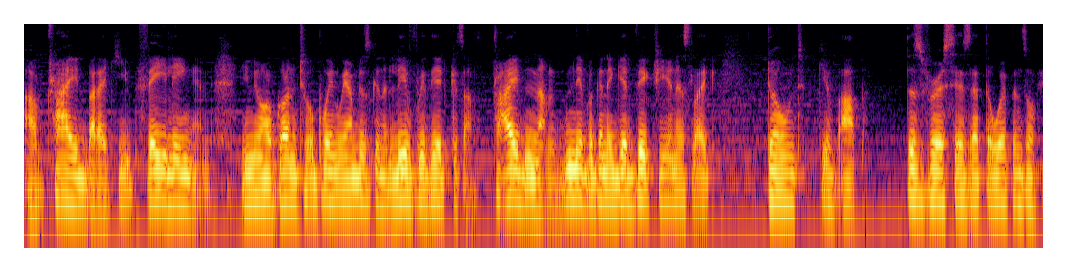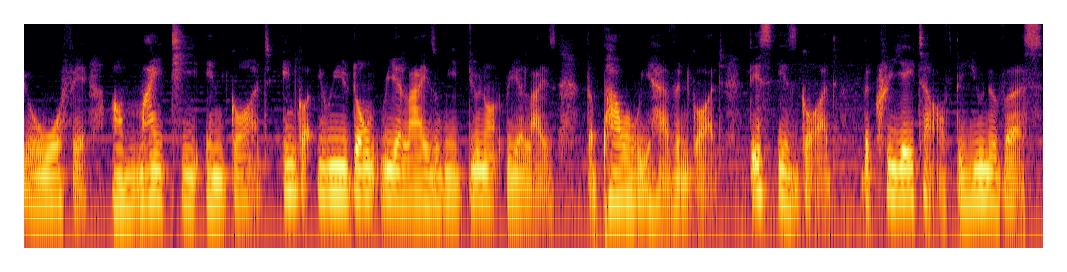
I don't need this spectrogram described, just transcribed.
I've tried, but I keep failing. And, you know, I've gotten to a point where I'm just going to live with it because I've tried and I'm never going to get victory. And it's like, don't give up. This verse says that the weapons of your warfare are mighty in God. In God, we don't realize, we do not realize the power we have in God. This is God the creator of the universe.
